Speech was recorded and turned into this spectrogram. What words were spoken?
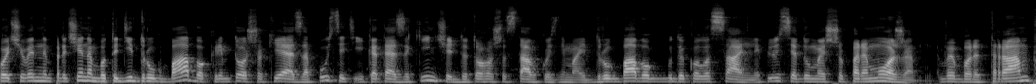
По очевидним причинам, бо тоді друг бабок, крім того, що QE запустять і КТ закінчать до того, що ставку знімають, друг бабок буде колосальний. Плюс я думаю, що переможе вибори Трамп.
